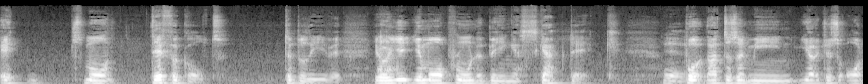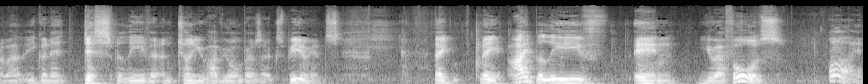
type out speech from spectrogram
It's more difficult to believe it. You know, Uh-huh. you, you're more prone to being a skeptic, yeah, but that doesn't mean you're just automatically going to disbelieve it until you have your own personal experience. Like me, I believe in UFOs. oh, yeah.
